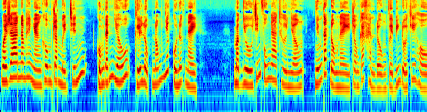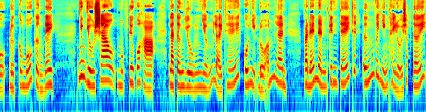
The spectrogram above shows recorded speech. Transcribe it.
Ngoài ra, năm 2019 cũng đánh dấu kỷ lục nóng nhất của nước này. Mặc dù chính phủ Nga thừa nhận những tác động này trong các hành động về biến đổi khí hậu được công bố gần đây, nhưng dù sao, mục tiêu của họ là tận dụng những lợi thế của nhiệt độ ấm lên và để nền kinh tế thích ứng với những thay đổi sắp tới.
